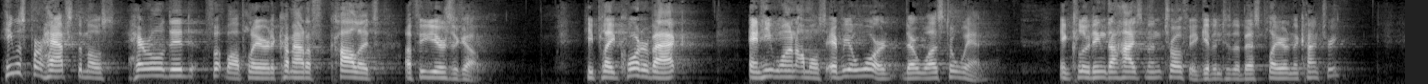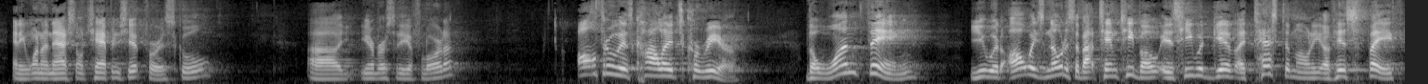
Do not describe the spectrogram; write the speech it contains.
He was perhaps the most heralded football player to come out of college a few years ago. He played quarterback and he won almost every award there was to win including the Heisman Trophy given to the best player in the country. And he won a national championship for his school, uh, University of Florida. All through his college career, the one thing you would always notice about Tim Tebow is he would give a testimony of his faith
